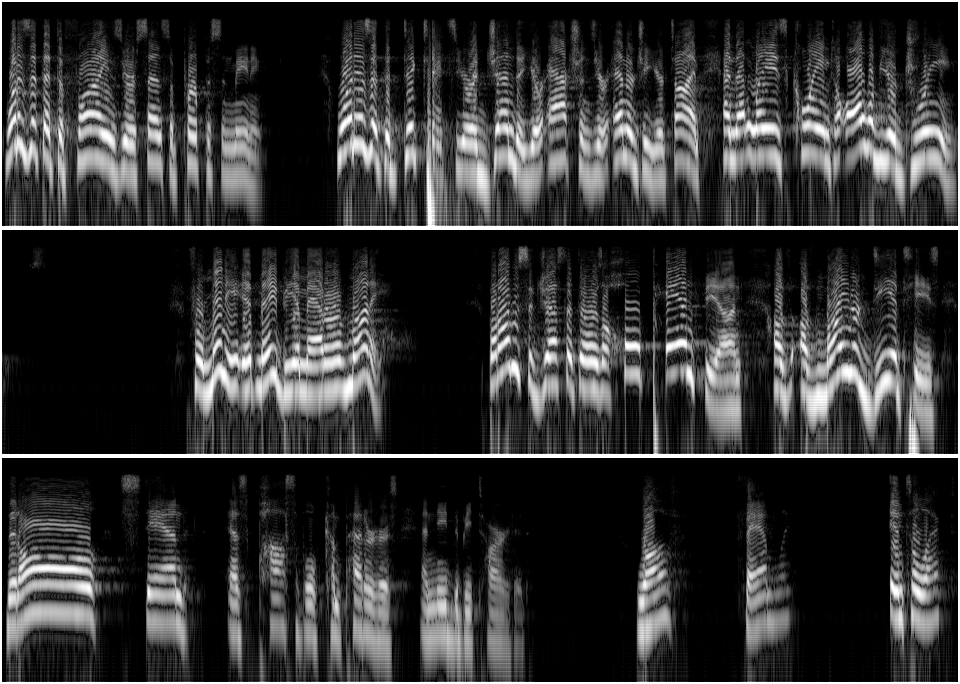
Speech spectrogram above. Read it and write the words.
What is it that defines your sense of purpose and meaning? What is it that dictates your agenda, your actions, your energy, your time, and that lays claim to all of your dreams? For many, it may be a matter of money. But I would suggest that there is a whole pantheon of, of minor deities that all stand as possible competitors and need to be targeted. Love, family, intellect,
